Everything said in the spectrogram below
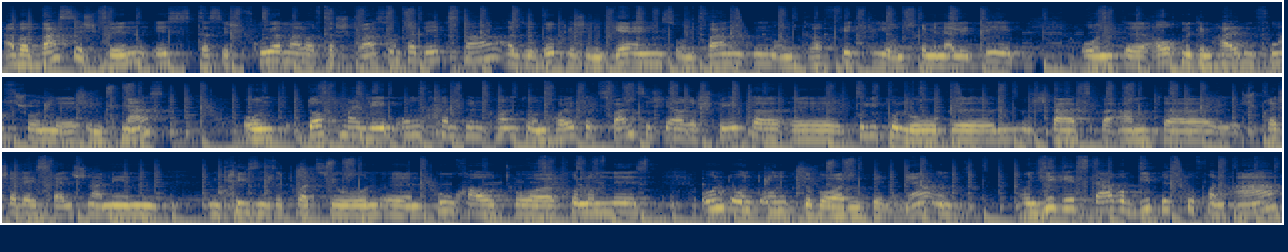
Aber was ich bin, ist, dass ich früher mal auf der Straße unterwegs war, also wirklich in Gangs und Banden und Graffiti und Kriminalität und äh, auch mit dem halben Fuß schon äh, im Knast und doch mein Leben umkrempeln konnte und heute 20 Jahre später äh, Politologe, Staatsbeamter, Sprecher der israelischen Armee in, in Krisensituationen, äh, Buchautor, Kolumnist und und und geworden bin. Ja? Und, und hier geht es darum, wie bist du von A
